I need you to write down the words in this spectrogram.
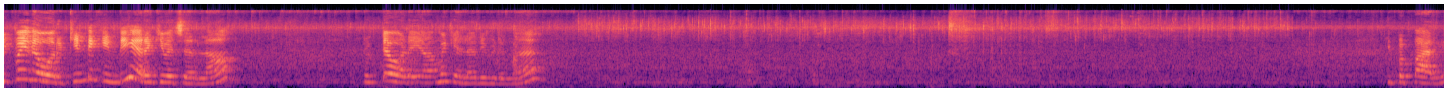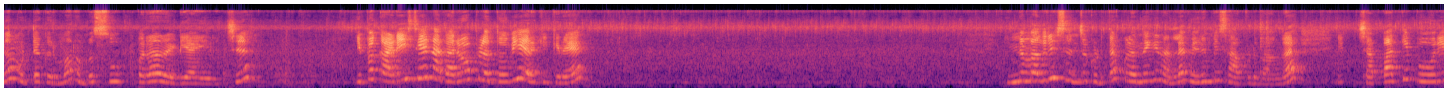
இப்போ இதை ஒரு கிண்டி கிண்டி இறக்கி வச்சிடலாம். முட்டை உடையாம கிளறி விடுங்க. பாருங்கள் முட்டை குருமா ரொம்ப சூப்பராக ரெடி ஆயிருச்சு. இப்போ கடைசியாக நான் கருவேப்பிலை தூவி இறக்கிக்கிறேன். இந்த மாதிரி செஞ்சு கொடுத்தா குழந்தைங்க நல்லா விரும்பி சாப்பிடுவாங்க. சப்பாத்தி பூரி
